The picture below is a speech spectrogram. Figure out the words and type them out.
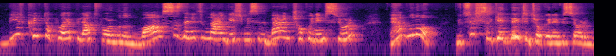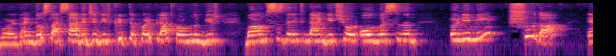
bir kripto para platformunun bağımsız denetimden geçmesini ben çok önemsiyorum. Ben bunu bütün şirketler için çok önemsiyorum bu arada. Hani dostlar sadece bir kripto para platformunun bir bağımsız denetimden geçiyor olmasının önemi şurada. E,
